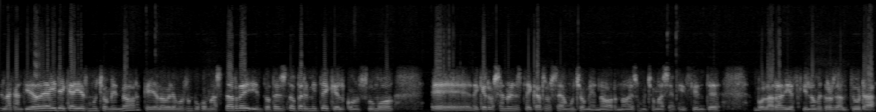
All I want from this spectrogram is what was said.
la cantidad de aire que hay es mucho menor, que ya lo veremos un poco más tarde, y entonces esto permite que el consumo eh, de queroseno en este caso sea mucho menor, ¿no? Es mucho más eficiente volar a 10 kilómetros de altura.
